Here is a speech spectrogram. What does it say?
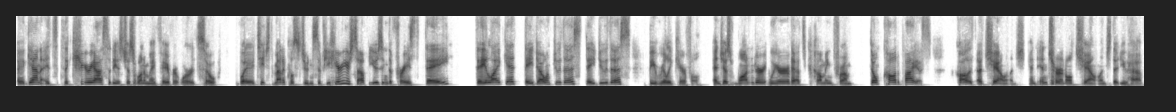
again, it's the curiosity is just one of my favorite words. So what I teach the medical students, if you hear yourself using the phrase they, they like it, they don't do this, they do this, be really careful and just wonder where that's coming from. Don't call it a bias, call it a challenge, an internal challenge that you have.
